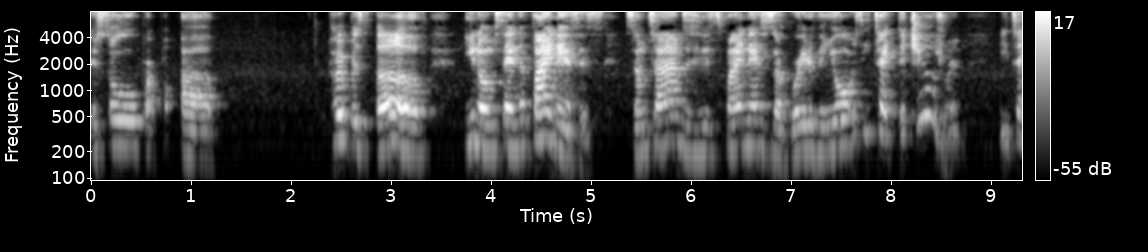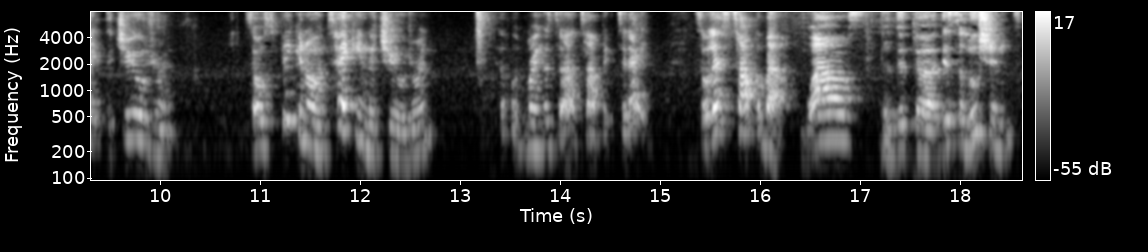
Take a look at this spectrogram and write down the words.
the sole uh, purpose of, you know, I'm saying the finances. Sometimes his finances are greater than yours. He take the children. He take the children. So speaking on taking the children, that would bring us to our topic today. So let's talk about why the, the uh, dissolutions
